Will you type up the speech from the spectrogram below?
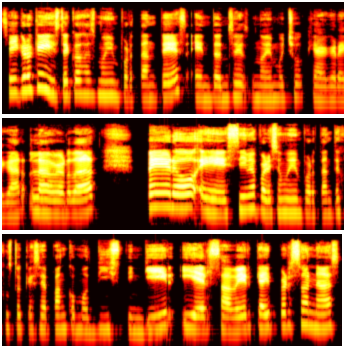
Sí, creo que dijiste cosas muy importantes, entonces no hay mucho que agregar, la verdad, pero eh, sí me parece muy importante justo que sepan cómo distinguir y el saber que hay personas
